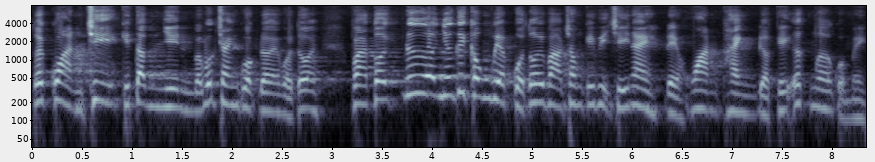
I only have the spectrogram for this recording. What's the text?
Tôi quản trị cái tầm nhìn và bức tranh cuộc đời của tôi. Và tôi đưa những cái công việc của tôi vào trong cái vị trí này để hoàn thành được cái ước mơ của mình.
